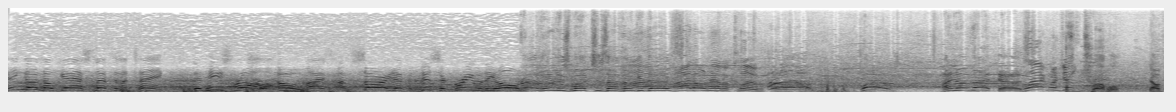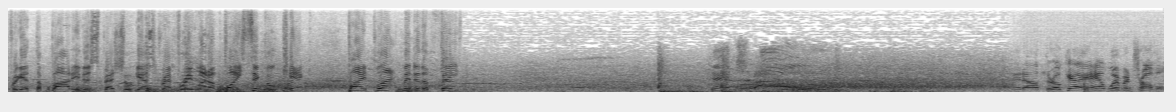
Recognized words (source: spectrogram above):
Ain't got no gas left in the tank, then he's wrong. Oh, I, am sorry to have to disagree with the owner. Not hurt as much as I think he does. I don't have a clue. Oh! Wow. Whoa. I know that does. Blackman just trouble. Don't forget the body, of the special guest referee. What a bicycle kick by Blackman to the face. Catch. Oh! It out there. Okay, I have women trouble.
